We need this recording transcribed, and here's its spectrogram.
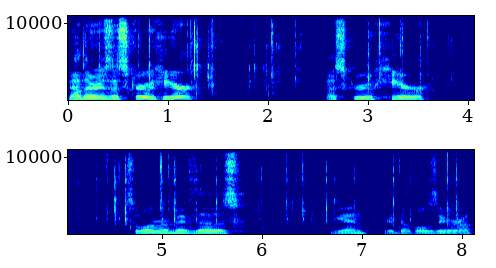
now there is a screw here, a screw here, so we'll remove those. Again, your double zero.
